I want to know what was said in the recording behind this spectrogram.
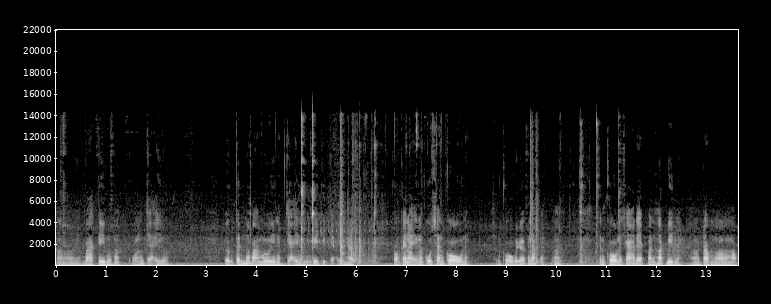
Đó ba kim luôn ha vẫn chạy luôn. Đường kính nó 30 nè chạy nè mình ghi chữ chạy ha. Còn cái này nó của Sanco nè. Sanco bị rớt cái nắp này đó. Senko này khá đẹp mà nó hết pin này ở trong nó mọc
